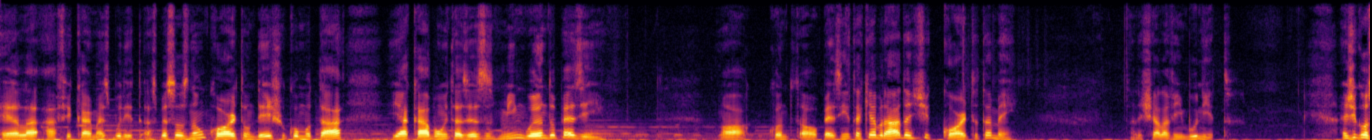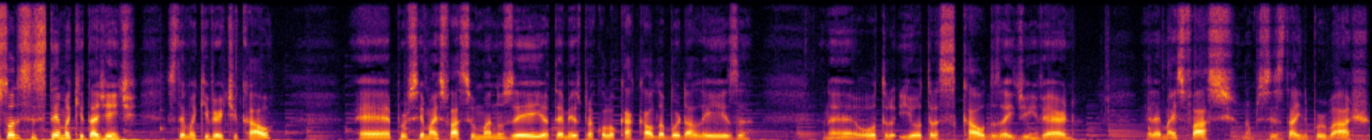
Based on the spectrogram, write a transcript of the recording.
ela a ficar mais bonita. As pessoas não cortam, deixam como tá e acabam muitas vezes minguando o pezinho. Ó, quando ó, o pezinho está quebrado, a gente corta também. Pra deixar ela vir bonito. A gente gostou desse sistema aqui, tá, gente? Sistema aqui vertical. É, por ser mais fácil o manuseio, até mesmo para colocar calda bordaleza, né? Outro, e outras caldas aí de inverno. Ela é mais fácil, não precisa estar indo por baixo.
